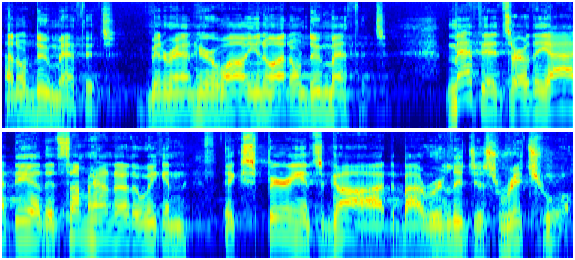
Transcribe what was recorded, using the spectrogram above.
I don't do methods. You've been around here a while, you know I don't do methods. Methods are the idea that somehow or another we can experience God by religious ritual.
